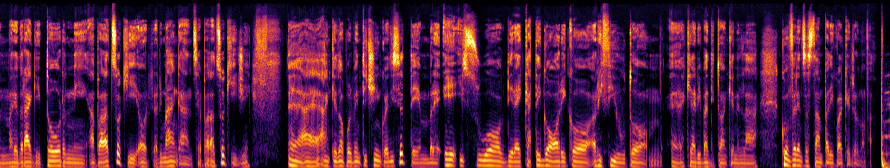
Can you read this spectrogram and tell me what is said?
Mario Draghi torni a Palazzo Chigi, o rimanga anzi a Palazzo Chigi, eh, anche dopo il 25 di settembre e il suo direi categorico rifiuto eh, che ha ribadito anche nella conferenza stampa di qualche giorno fa.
